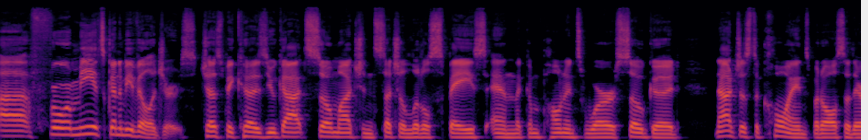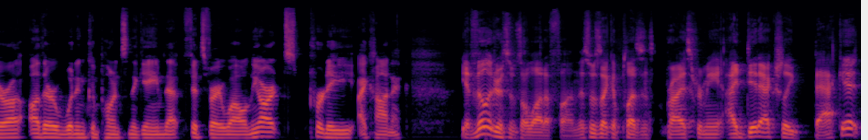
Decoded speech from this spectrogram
Uh, for me, it's going to be Villagers, just because you got so much in such a little space, and the components were so good. Not just the coins, but also there are other wooden components in the game that fits very well, and the art's pretty iconic. Yeah, Villagers was a lot of fun. This was like a pleasant surprise for me. I did actually back it,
